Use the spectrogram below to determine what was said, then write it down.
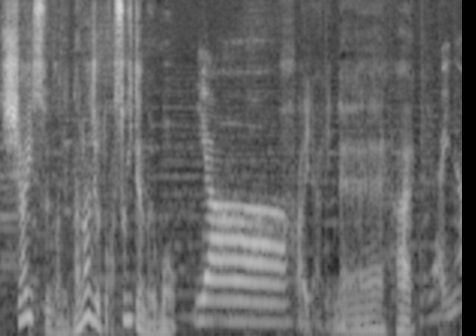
試合数がね70とか過ぎてんのよもう。いやー。早いね。はい、早いな。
